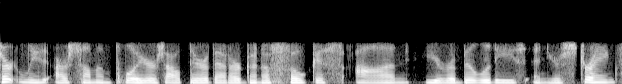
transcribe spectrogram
certainly are some employers out there that are going to focus on your abilities and your strengths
